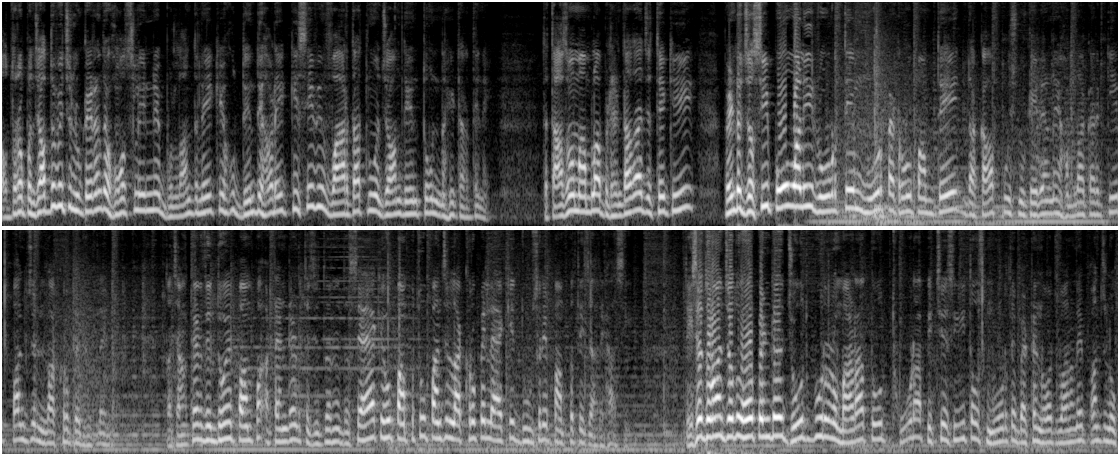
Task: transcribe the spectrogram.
ਤਾਂ ਉੱਧਰ ਪੰਜਾਬ ਦੇ ਵਿੱਚ ਲੁਟੇਰਿਆਂ ਦੇ ਹੌਸਲੇ ਇੰਨੇ ਬੁਲੰਦ ਨੇ ਕਿ ਉਹ ਦਿਨ ਦਿਹਾੜੇ ਕਿਸੇ ਵੀ ਵਾਰਦਾਤ ਨੂੰ ਅੰਜਾਮ ਦੇਣ ਤੋਂ ਨਹੀਂ ਡਰਦੇ ਨੇ। ਤੇ ਤਾਜ਼ਾ ਮਾਮਲਾ ਬਠਿੰਡਾ ਦਾ, ਜਿੱਥੇ ਕਿ ਪਿੰਡ ਜੱਸੀ ਪੋਹ ਵਾਲੀ ਰੋਡ ਤੇ ਮੋੜ ਪੈਟਰੋਲ ਪੰਪ ਤੇ ਨਕਾਬਪੋਸ਼ ਲੁਟੇਰਿਆਂ ਨੇ ਹਮਲਾ ਕਰਕੇ 5 ਲੱਖ ਰੁਪਏ ਲੁੱਟ ਲਏ ਨੇ। ਤਾਂ ਜਾਣਕਾਰੀ ਦਿੰਦੇ ਹੋਏ ਪੰਪ ਅਟੈਂਡੈਂਟ ਤਜਿੰਦਰ ਨੇ ਦੱਸਿਆ ਹੈ ਕਿ ਉਹ ਪੰਪ ਤੋਂ 5 ਲੱਖ ਰੁਪਏ ਲੈ ਕੇ ਦੂਸਰੇ ਪੰਪ ਤੇ ਜਾ ਰਿਹਾ ਸੀ। ਤੇ ਇਸੇ ਦੌਰਾਨ ਜਦੋਂ ਉਹ ਪਿੰਡ ਜੋਧਪੁਰ ਰਮਾੜਾ ਤੋਂ ਥੋੜਾ ਪਿੱਛੇ ਸੀ ਤਾਂ ਉਸ ਮੋੜ ਤੇ ਬੈਠੇ ਨੌਜਵਾਨਾਂ ਨੇ 5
